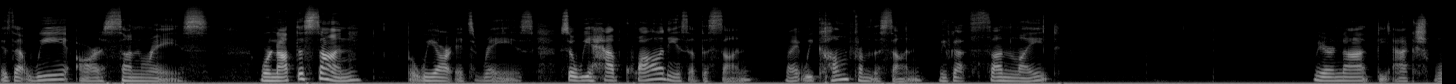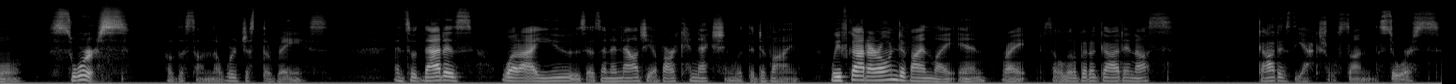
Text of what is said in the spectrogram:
is that we are sun rays. We're not the sun, but we are its rays. So, we have qualities of the sun, right? We come from the sun, we've got sunlight. We are not the actual source of the sun, though. We're just the rays. And so that is what I use as an analogy of our connection with the divine. We've got our own divine light in, right? So a little bit of God in us. God is the actual sun, the source.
